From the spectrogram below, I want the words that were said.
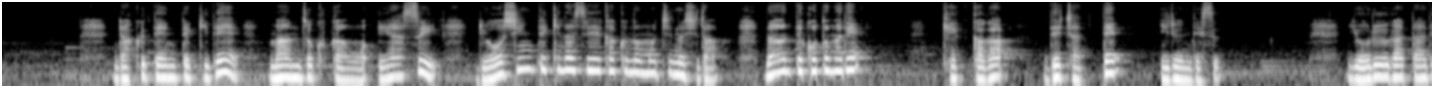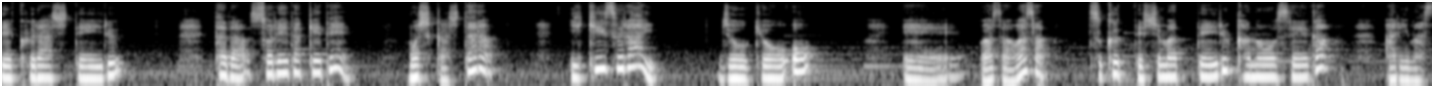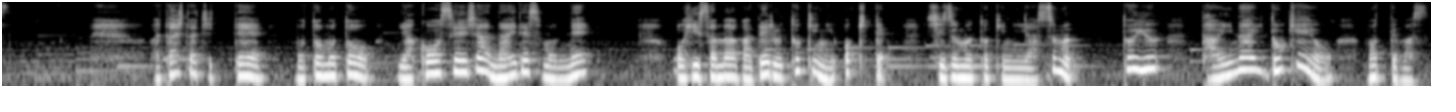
楽天的で満足感を得やすい良心的な性格の持ち主だなんてことまで結果が出ちゃっているんです。夜型で暮らしている。ただそれだけでもしかしたら生きづらい状況を、えー、わざわざ作ってしまっている可能性があります。私たちってもともと夜行性じゃないですもんね。お日様が出る時に起きて沈む時に休む。という体内時計を持ってます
